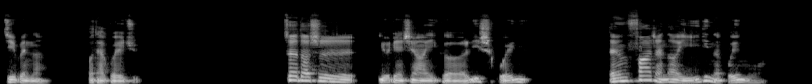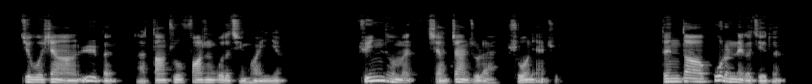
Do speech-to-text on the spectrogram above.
基本呢不太规矩，这倒是有点像一个历史规律。等发展到一定的规模，就会像日本啊当初发生过的情况一样，军头们想站出来说两句。等到过了那个阶段，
